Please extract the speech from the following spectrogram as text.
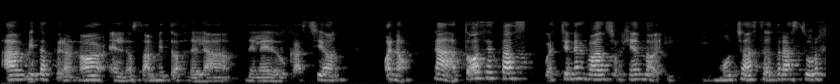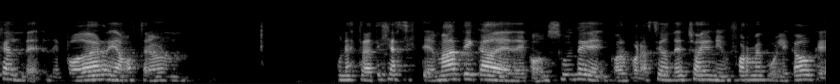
ámbitos, pero no en los ámbitos de la, educación. Bueno, nada, todas estas cuestiones van surgiendo y, muchas otras surgen de, de poder, digamos, tener un, una estrategia sistemática de, consulta y de incorporación. De hecho, hay un informe publicado que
